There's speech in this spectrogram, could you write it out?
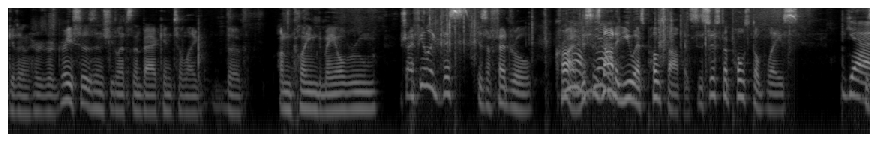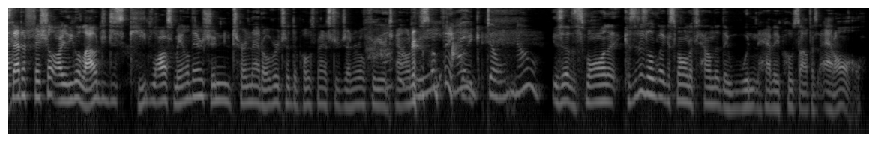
get in her graces and she lets them back into like the unclaimed mail room. Which i feel like this is a federal crime. Yeah, this is yeah. not a us post office. It's just a postal place. Yeah. is that official? Are you allowed to just keep lost mail there? Shouldn't you turn that over to the postmaster general for your town or something? I like don't know. is it a small because it doesn't look like a small enough town that they wouldn't have a post office at all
